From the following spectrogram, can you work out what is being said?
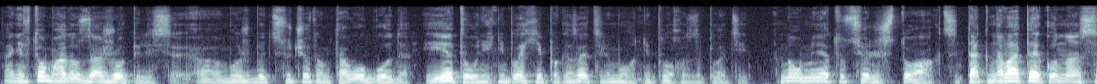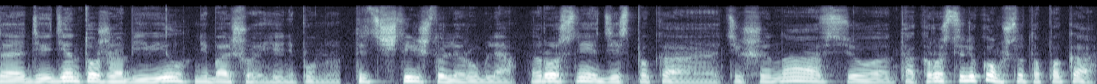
Они в том году зажопились, а, может быть, с учетом того года. И это у них неплохие показатели, могут неплохо заплатить. Но у меня тут всего лишь 100 акций. Так, Новотек у нас э, дивиденд тоже объявил, небольшой, я не помню, 34 что ли рубля. Роснефть здесь пока тишина, все. Так, Ростелеком что-то пока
